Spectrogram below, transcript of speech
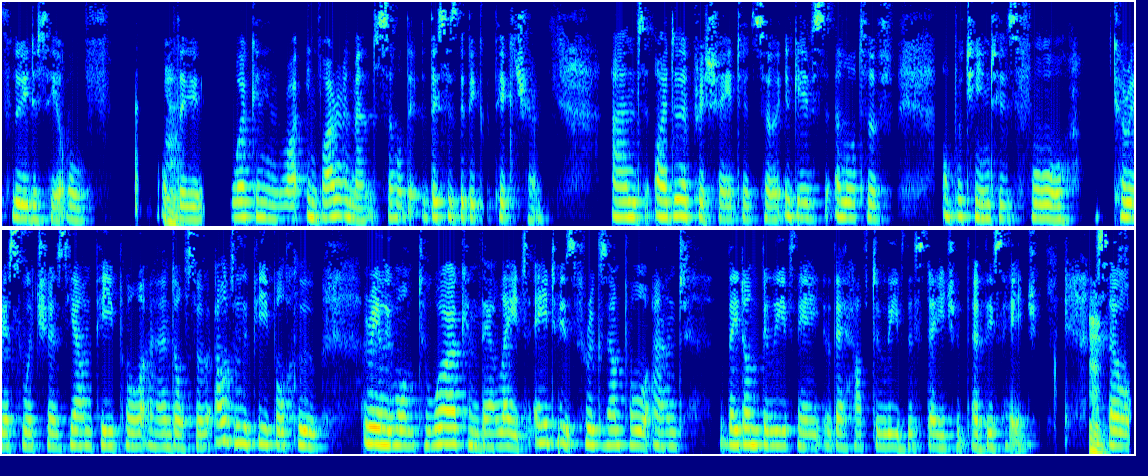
fluidity of of mm. the working environment. So th- this is the big picture. And I do appreciate it. So it gives a lot of opportunities for career switches, young people and also elderly people who really want to work in their late 80s, for example, and they don't believe they, they have to leave the stage at this age. Hmm. So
